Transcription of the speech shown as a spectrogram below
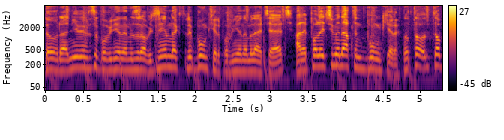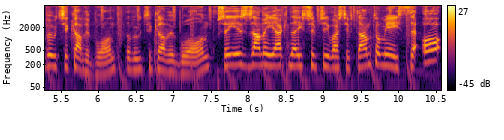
Dobra, nie wiem co powinienem zrobić, nie wiem na który bunkier powinienem lecieć, ale polecimy na ten bunkier. No to, to był ciekawy błąd, to był ciekawy błąd. Przejeżdżamy jak najszybciej właśnie w tamto miejsce. O!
